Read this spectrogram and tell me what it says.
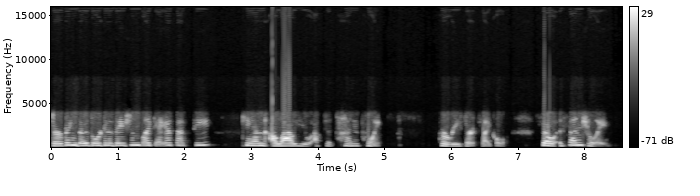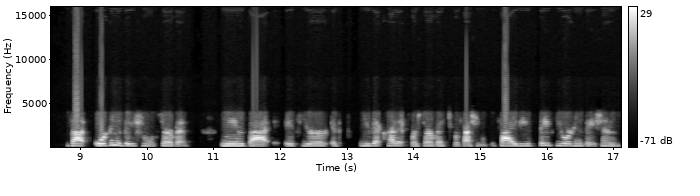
serving those organizations like ASSP can allow you up to 10 points per recert cycle. So essentially, that organizational service means that if you're if you get credit for service to professional societies, safety organizations,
